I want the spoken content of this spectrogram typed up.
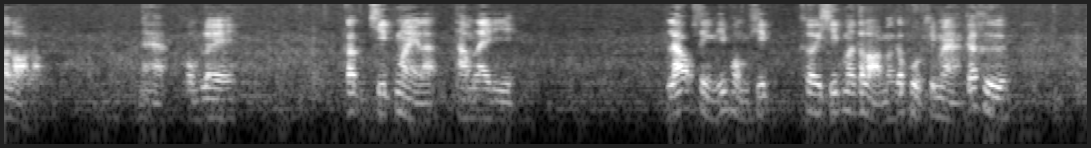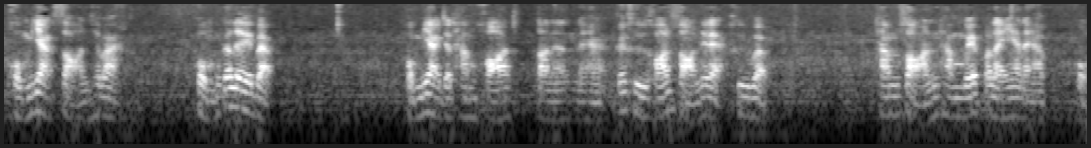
ตลอดหรอกนะฮะผมเลย ก็คิดใหม่ละทำอะไรดี แล้วสิ่งที่ผมคิดเคยคิดมาตลอดมันก็ผุดขึ้นมา ก็คือ ผมอยากสอนใช่ป่ะผมก็เลยแบบ ผมอยากจะทำคอร์สตอนนั้นนะฮะ ก็คือคอร์สสอนนี่แหละ คือแบบทำสอนทำเว็บอะไรเงี้ยนะครับ ผม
